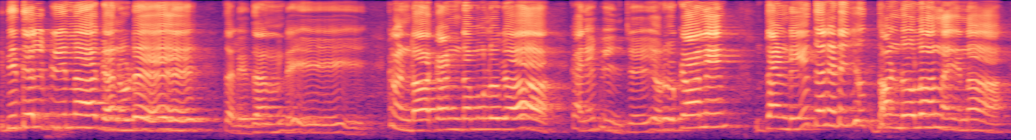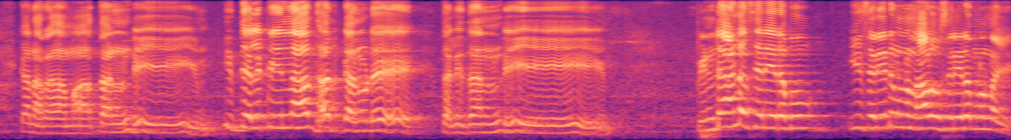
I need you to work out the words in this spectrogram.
ఇది తెలిపిన గనుడే తల్లిదండ్రి. ఖండాఖండములుగా కనిపించే ఎరుకానే దండి దనిడి యుద్ధండులనైనా కనరామ తండ్రి. ఇది తెలిపిన ధర్గనుడే తల్లిదండ్రి. పిండాండ శరీరము ఈ శరీరంలో నాలుగు శరీరములు ఉన్నాయి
